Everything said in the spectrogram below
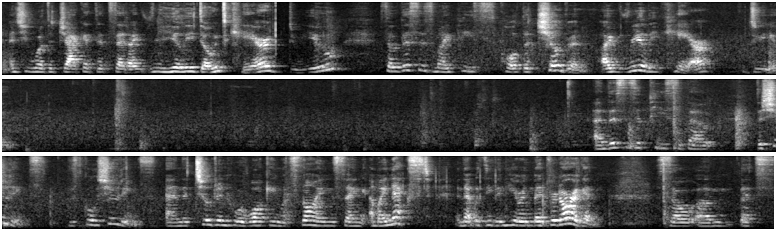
And she wore the jacket that said, I really don't care, do you? So this is my piece called The Children. I really care, do you? And this is a piece about the shootings, the school shootings, and the children who were walking with signs saying, Am I next? And that was even here in Medford, Oregon. So um, that's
